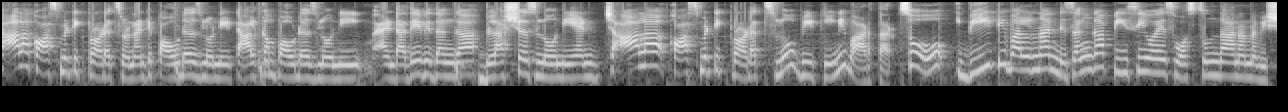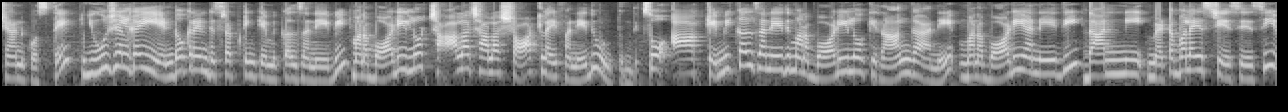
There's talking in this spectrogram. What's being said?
చాలా కాస్మెటిక్ ప్రొడక్ట్స్లోని అంటే పౌడర్స్లోని టాల్కమ్ పౌడర్స్లోని అండ్ అదే విధంగా బ్లషెస్లోని అండ్ చాలా కాస్మెటిక్ ప్రొడక్ట్స్లో వీటిని వాడతారు. సో వీటి వలన నిజంగా పీసీఓఎస్ వస్తుందా అన్న విషయానికి వస్తే యూజువల్గా ఈ ఎండోక్రైన్ డిస్రప్టింగ్ కెమికల్స్ అనేవి మన బాడీలో చాలా చాలా షార్ట్ లైఫ్ అనేది ఉంటుంది. సో ఆ కెమికల్స్ అనేది మన బాడీలోకి రాగానే మన బాడీ అనేది దాన్ని మెటబలైజ్ చేసేసి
